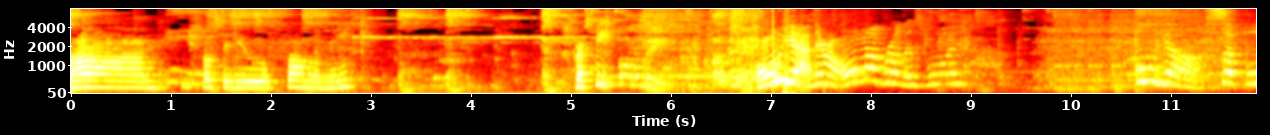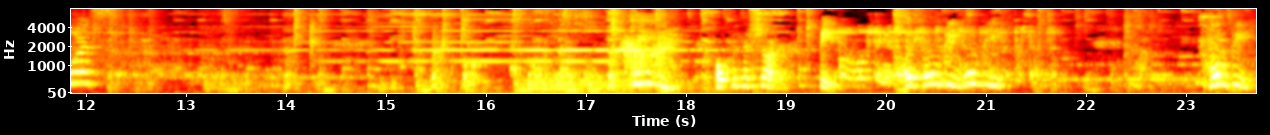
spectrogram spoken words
Um, you're supposed to do follow me. Press B. Oh yeah, there are all my brothers, boy. Oh yeah, sup boys? Open the shutter. B. Oh, hold B, hold B, 100%. hold B.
